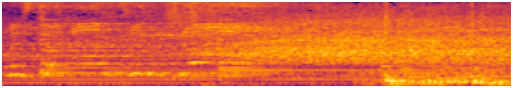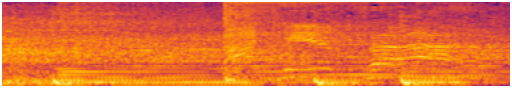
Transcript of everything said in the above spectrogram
Mr. Elton John. I can't find.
